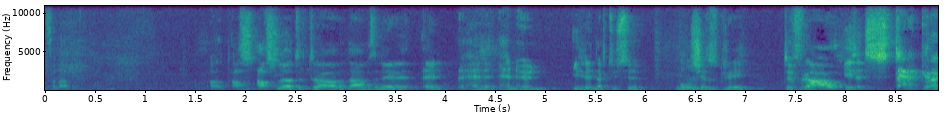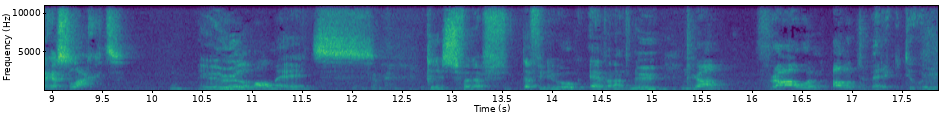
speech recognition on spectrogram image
Voilà. Als afsluiter trouwens, dames en heren, en hen, hen hun, iedereen daartussen, all shades grey. De vrouw is het sterkere geslacht. Helemaal mee eens. Dus vanaf, dat vind ik ook. En vanaf nu gaan vrouwen al het werk doen.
